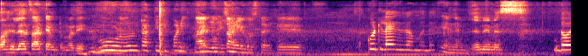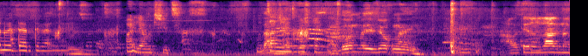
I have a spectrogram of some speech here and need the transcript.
पहिल्याच अटेम्प्टमध्ये. गुळून टाकते ती पडी नाही खूप चांगली गोष्ट आहे ते कुठल्या एक्झाममध्ये. एन एम एस दोन विद्यार्थी लागले. पहिल्या वर्षीच. मग चांगलीच गोष्ट आहे. दोन मध्ये जोक नाही. अहो, ते लागणं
